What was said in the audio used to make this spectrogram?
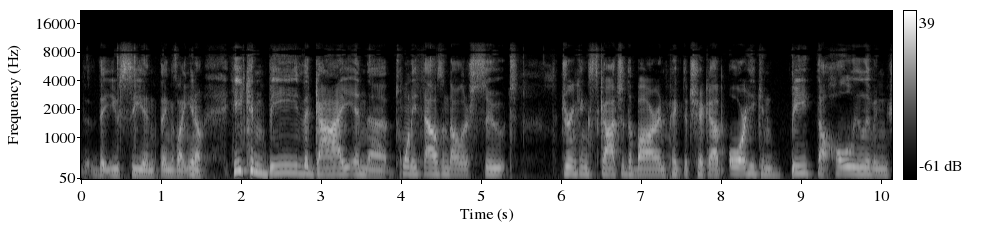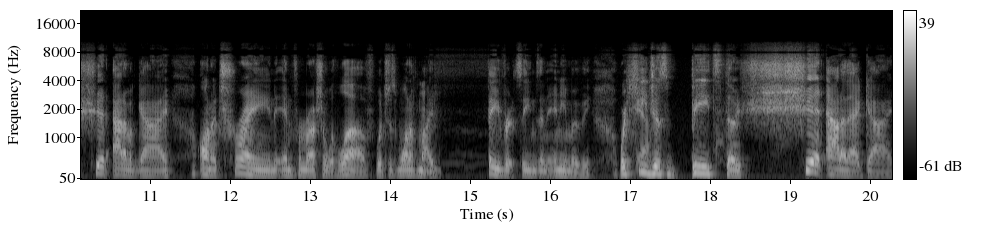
th- that you see in things like you know he can be the guy in the twenty thousand dollar suit drinking scotch at the bar and pick the chick up, or he can beat the holy living shit out of a guy on a train in From Russia with Love, which is one of my mm-hmm. favorite scenes in any movie, where he Yeah. just beats the shit out of that guy.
